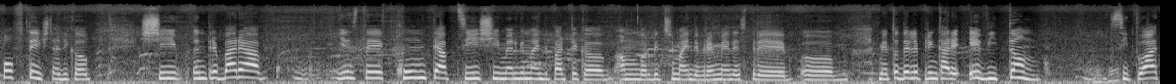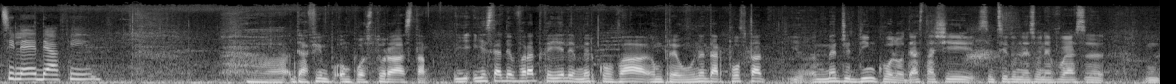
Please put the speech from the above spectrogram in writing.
poftești, adică și întrebarea este cum te abții și mergând mai departe, că am vorbit și mai devreme despre uh, metodele prin care evităm situațiile de a fi de a fi în- în postura asta. E- Este adevărat că ele merg cumva împreună, dar pofta merge dincolo. De asta și simți Dumnezeu nevoia să m,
